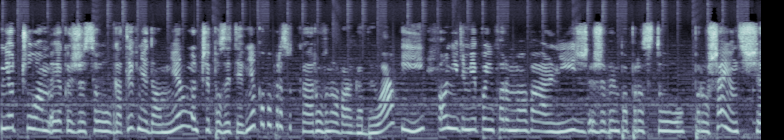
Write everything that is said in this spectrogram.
Nie odczułam jakoś, że są negatywnie do mnie, czy pozytywnie, tylko po prostu taka równowaga była i oni mnie poinformowali, że- żebym po prostu poruszając się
